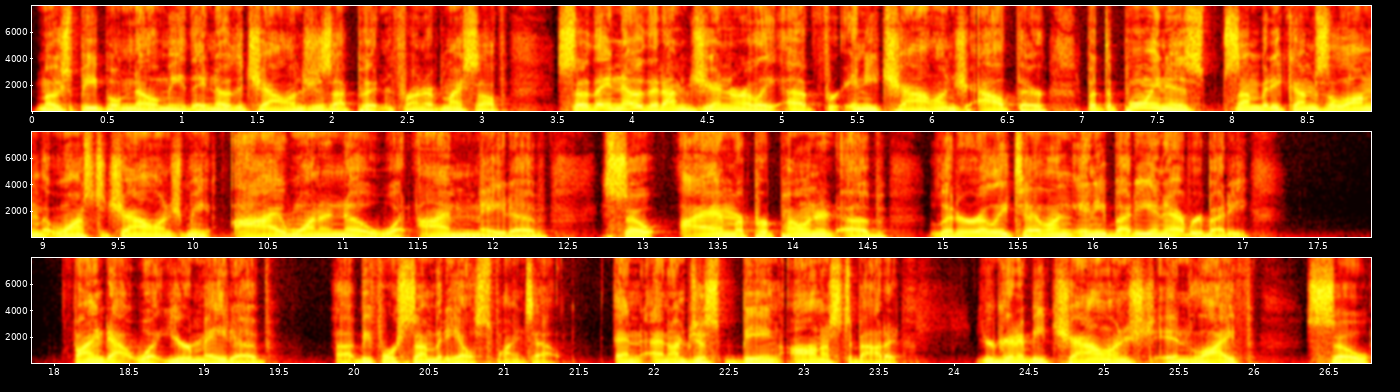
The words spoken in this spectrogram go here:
most people know me. They know the challenges I put in front of myself. So they know that I'm generally up for any challenge out there. But the point is, somebody comes along that wants to challenge me. I want to know what I'm made of. So I am a proponent of literally telling anybody and everybody, find out what you're made of uh, before somebody else finds out and and I'm just being honest about it. You're going to be challenged in life. So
